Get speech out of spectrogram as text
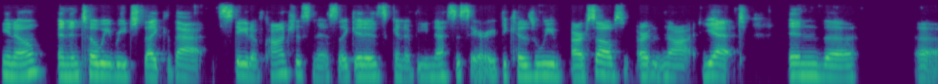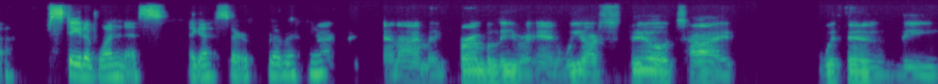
you know? And until we reach like that state of consciousness like it is going to be necessary because we ourselves are not yet in the uh state of oneness i guess or whatever and I'm a firm believer in we are still tied within the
